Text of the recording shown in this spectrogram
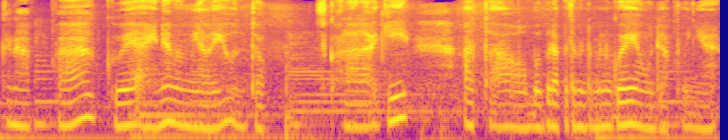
kenapa gue akhirnya memilih untuk sekolah lagi atau beberapa teman-teman gue yang udah punya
